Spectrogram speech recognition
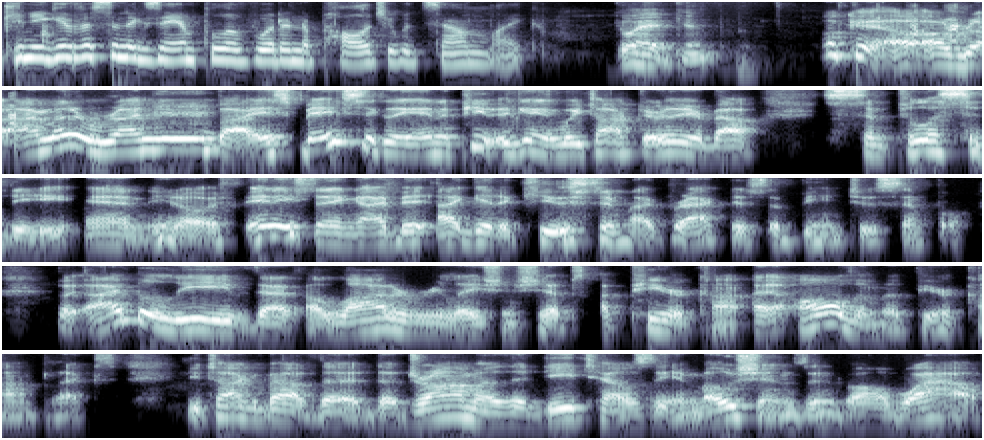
Can you give us an example of what an apology would sound like? Go ahead, Ken. Okay, i am going to run you by. It's basically, and again, we talked earlier about simplicity, and you know, if anything, I be, I get accused in my practice of being too simple. But I believe that a lot of relationships appear, uh, all of them appear complex. You talk about the the drama, the details, the emotions involved. Wow,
